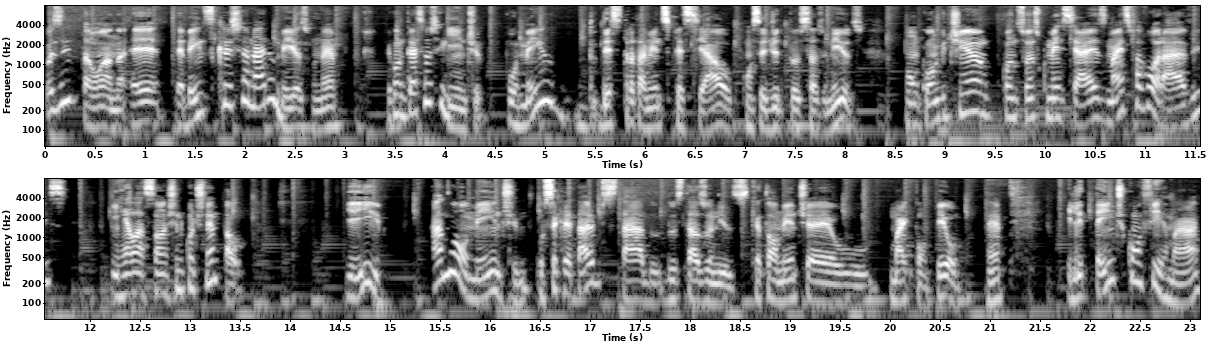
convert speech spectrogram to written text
Pois então, Ana, é, é bem discricionário mesmo, né? O que acontece é o seguinte: por meio desse tratamento especial concedido pelos Estados Unidos, Hong Kong tinha condições comerciais mais favoráveis em relação à China continental. E aí, anualmente, o secretário de Estado dos Estados Unidos, que atualmente é o Mike Pompeo, né, ele tem de confirmar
